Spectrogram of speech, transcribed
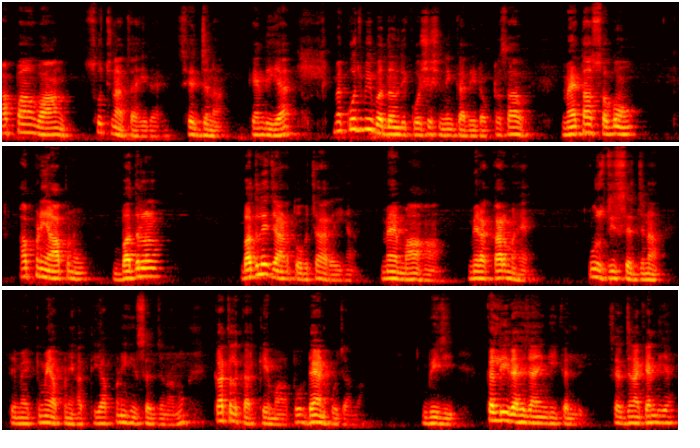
ਆਪਾਂ ਵਾਂਗ ਸੋਚਣਾ ਚਾਹੀਦਾ ਹੈ, ਸਿਰਜਣਾ। ਕਹਿੰਦੀ ਆ, ਮੈਂ ਕੁਝ ਵੀ ਬਦਲਣ ਦੀ ਕੋਸ਼ਿਸ਼ ਨਹੀਂ ਕਰ ਰਹੀ, ਡਾਕਟਰ ਸਾਹਿਬ। ਮੈਂ ਤਾਂ ਸਗੋਂ ਆਪਣੇ ਆਪ ਨੂੰ ਬਦਲਣ, ਬਦਲੇ ਜਾਣ ਤੋਂ ਬਚਾ ਰਹੀ ਹਾਂ। ਮੈਂ ਮਾਂ ਹਾਂ, ਮੇਰਾ ਕਰਮ ਹੈ। ਉਸ ਦੀ ਸਿਰਜਣਾ ਤੇ ਮੈਂ ਕਿਵੇਂ ਆਪਣੇ ਹੱਥੀ ਆਪਣੀ ਹੀ ਸਿਰਜਣਾ ਨੂੰ ਕਤਲ ਕਰਕੇ ਮਾਂ ਤੋਂ ਡੈਣ ਹੋ ਜਾਵਾਂ? ਬੀਜੀ ਇਕੱਲੀ ਰਹਿ ਜਾਏਗੀ ਇਕੱਲੀ। ਸਿਰਜਣਾ ਕਹਿੰਦੀ ਹੈ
